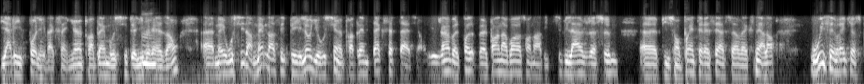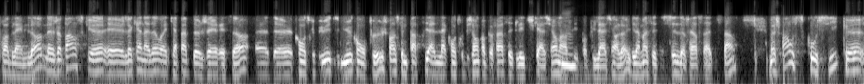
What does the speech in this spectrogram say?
il n'y arrive pas les vaccins. Il y a un problème aussi de livraison, mm. euh, mais aussi dans même dans ces pays-là, il y a aussi un problème d'acceptation. Les gens veulent pas veulent pas en avoir, sont dans des petits villages, j'assume, euh, puis ils sont pas intéressés à se faire vacciner. Alors oui, c'est vrai qu'il y a ce problème-là, mais je pense que euh, le Canada va être capable de gérer ça, euh, de contribuer du mieux qu'on peut. Je pense qu'une partie de la contribution qu'on peut faire, c'est de l'éducation dans mm. ces populations-là. Évidemment, c'est difficile de faire ça à distance. Mais je pense qu'aussi que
